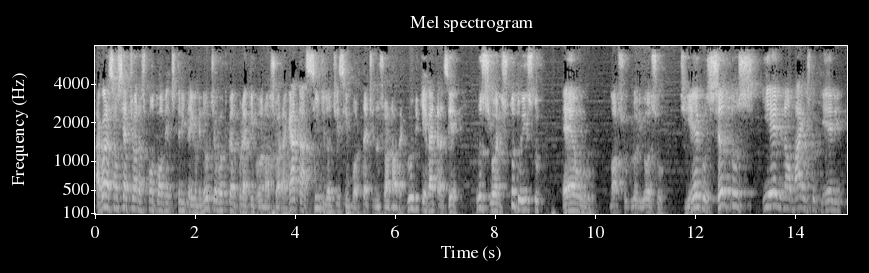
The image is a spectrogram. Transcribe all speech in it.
Agora são 7 horas pontualmente 31 minutos. Eu vou ficando por aqui com o nosso H. Tá assim de notícia importante no Jornal da Clube. Quem vai trazer para os senhores tudo isso é o nosso glorioso Diego Santos e ele, não mais do que ele,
